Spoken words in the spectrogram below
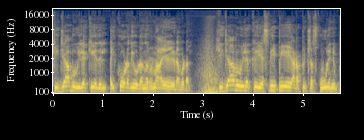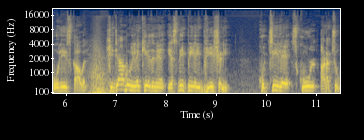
ഹിജാബ് വിലക്കിയതിൽ ഹൈക്കോടതിയുടെ നിർണായക ഇടപെടൽ. ഹിജാബ് വിലക്ക് എസ് ഡി പി ഐ അടപ്പിച്ച സ്കൂളിന് പോലീസ് കാവൽ. ഹിജാബ് വിലക്കിയതിന് എസ് ഡി പി ഐ ഭീഷണി. കൊച്ചിയിലെ സ്കൂൾ അടച്ചു.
